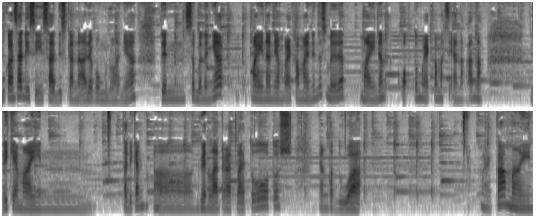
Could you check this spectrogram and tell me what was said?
bukan sadis sih sadis karena ada pembunuhannya. Dan sebenarnya mainan yang mereka mainin itu sebenarnya mainan waktu mereka masih anak-anak jadi kayak main tadi kan uh, green light red light tuh terus yang kedua mereka main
